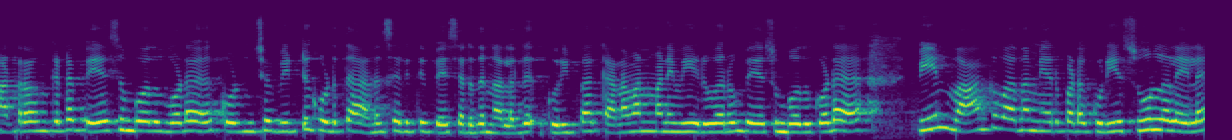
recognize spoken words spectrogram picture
மற்றவங்ககிட்ட பேசும்போது கூட கொஞ்சம் விட்டு கொடுத்து அனுசரித்து பேசுறது நல்லது. குறிப்பாக கணவன் மனைவி இருவரும் பேசும்போது கூட வீண் வாக்குவாதம் ஏற்படக்கூடிய சூழ்நிலையில்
